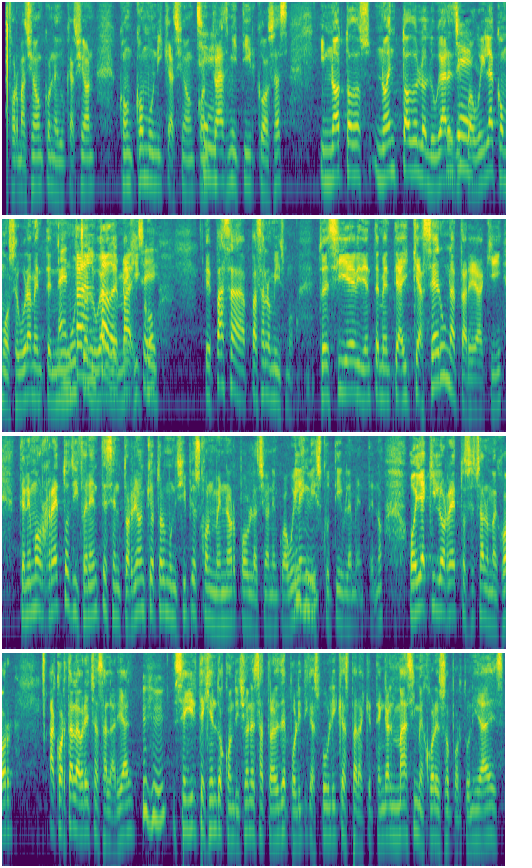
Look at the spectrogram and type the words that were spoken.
Formación, con educación, con comunicación, con Sí. transmitir cosas. Y no todos, no en todos los lugares de. Coahuila, como seguramente en, muchos lugares de México, sí. eh, pasa, pasa lo mismo. Entonces sí, evidentemente hay que hacer una tarea aquí. Tenemos retos diferentes en Torreón que otros municipios con menor población. En Coahuila, indiscutiblemente, ¿no? Hoy aquí los retos es a lo mejor acortar la brecha salarial, seguir tejiendo condiciones a través de políticas públicas para que tengan más y mejores oportunidades,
